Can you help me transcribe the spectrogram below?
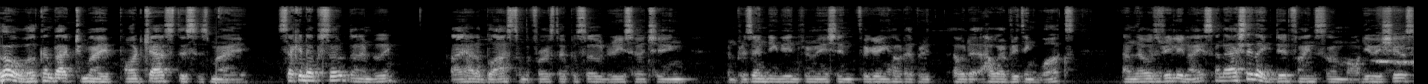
Hello, welcome back to my podcast. This is my second episode that I'm doing. I had a blast on the first episode, researching and presenting the information, figuring out every, how, to, how everything works, and that was really nice. And I actually like did find some audio issues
